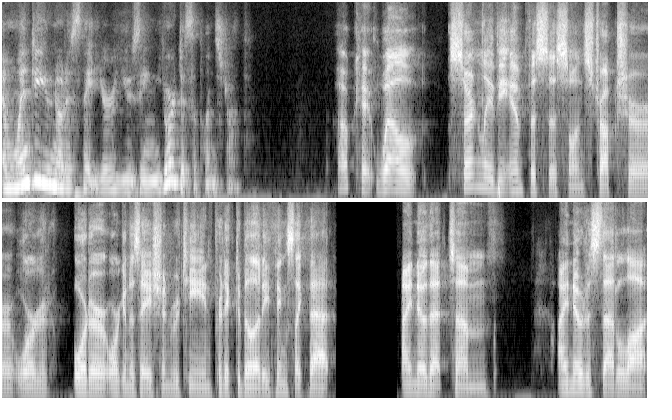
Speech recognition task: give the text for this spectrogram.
and when do you notice that you're using your discipline strength? Okay, well, certainly the emphasis on structure or order, organization, routine, predictability, things like that. I know that um, I notice that a lot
